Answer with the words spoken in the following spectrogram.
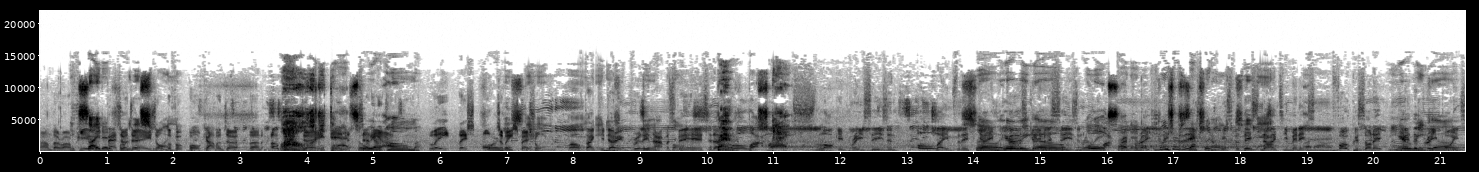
And there are few Excited better for this days on the football calendar than opening Wow, day look at that. So we are home Lee, this for ought to be special. game. Well, thank you, Derek. Brilliant Beautiful. atmosphere here today. Bang, All that boss, hard bang. slog in pre-season, all aimed for this So, game. here First we game go. of the season, Really all that excited. preparation The is for this. actually don't look for this 90 minutes. but, um, Focus on it, here get the we three go. points,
